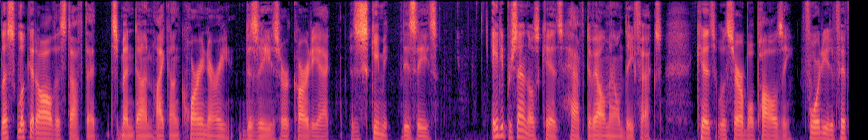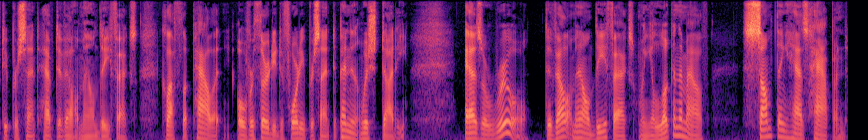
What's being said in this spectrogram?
let's look at all the stuff that's been done, like on coronary disease or cardiac ischemic disease. 80% of those kids have developmental defects. Kids with cerebral palsy, 40 to 50% have developmental defects. Cleft lip palate, over 30 to 40%, depending on which study. As a rule, developmental defects, when you look in the mouth, something has happened.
